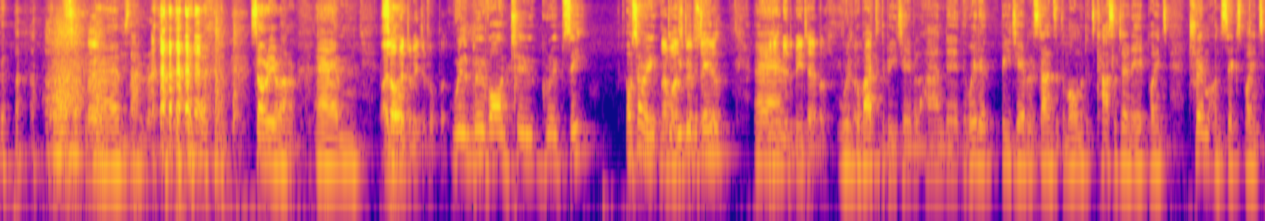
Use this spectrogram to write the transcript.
no, Um, Stand corrected. sorry, Your Honour. Um, I so love intermediate football. We'll move on to Group C. Oh, sorry, That did was we do Group the C, table? We Um, do the B table. We'll go back to the B table, and uh, the way the B table stands at the moment, it's Castletown eight points, Trim on six points,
